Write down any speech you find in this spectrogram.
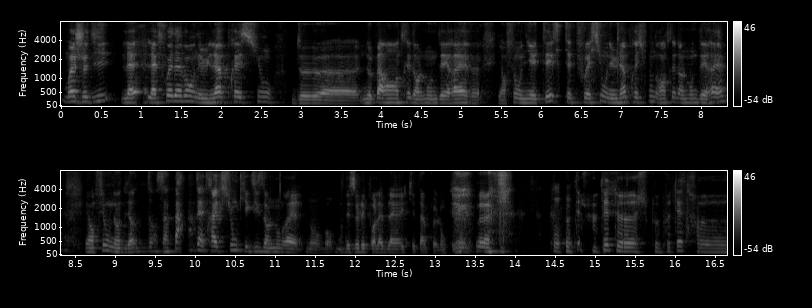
Moi, je dis, la, la fois d'avant, on a eu l'impression de euh, ne pas rentrer dans le monde des rêves. Et en fait, on y était. Cette fois-ci, on a eu l'impression de rentrer dans le monde des rêves. Et en fait, on est dans, dans un parc d'attractions qui existe dans le monde réel. Non, bon, désolé pour la blague qui est un peu longue. Peut-être- Je peux peut-être euh, euh,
